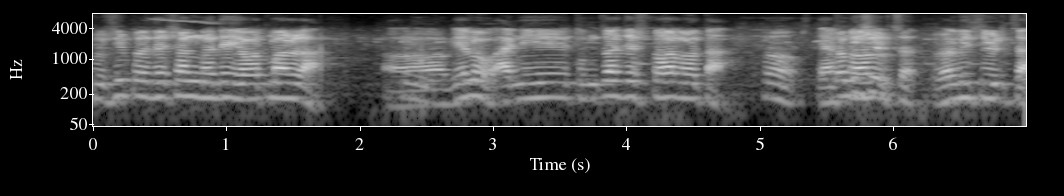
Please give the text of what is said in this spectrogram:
कृषी प्रदेशांमध्ये यवतमाळला अं, गेलो आणि तुमचा जे स्टॉल होता हं, त्या रवी स्टॉल. रवी सीडचा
